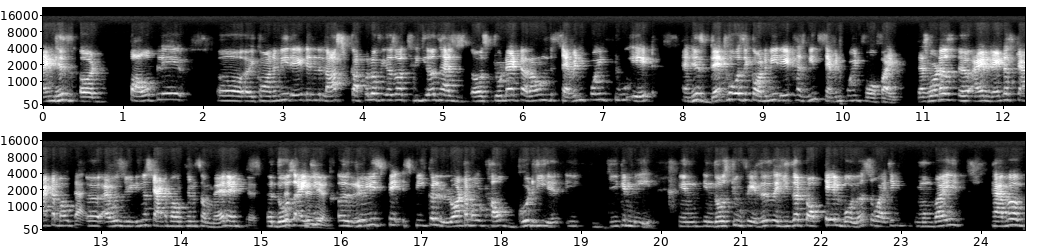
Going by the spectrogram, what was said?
and his power play uh, economy rate in the last couple of years or three years has uh, stood at around 7.28 and his death overs economy rate has been 7.45 that's what was, uh, i read a stat about uh, i was reading a stat about him somewhere and yes, uh, those i brilliant. think uh, really sp- speak a lot about how good he is he, he can be in in those two phases. He's a top tail bowler so i think mumbai have a,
